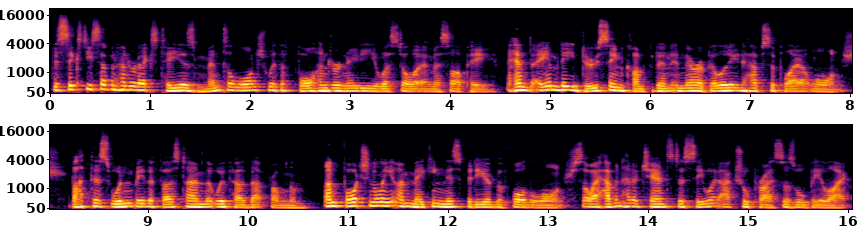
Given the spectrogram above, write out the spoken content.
The 6700 XT is meant to launch with a 480 US dollar MSRP, and AMD do seem confident in their ability to have supply at launch. But this wouldn't be the first time that we've heard that from them. Unfortunately, I'm making this video before the launch, so I haven't had a chance to see what actual prices will be like.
